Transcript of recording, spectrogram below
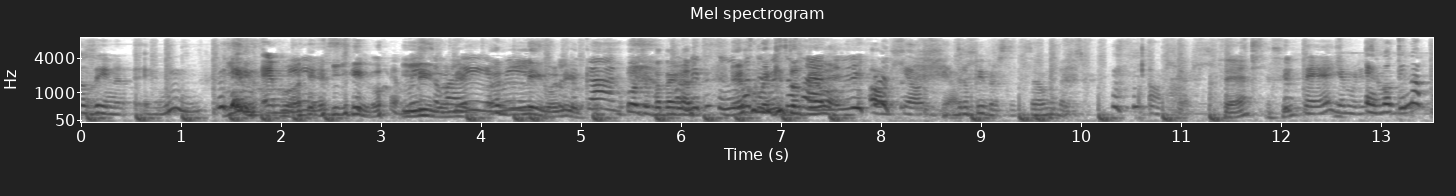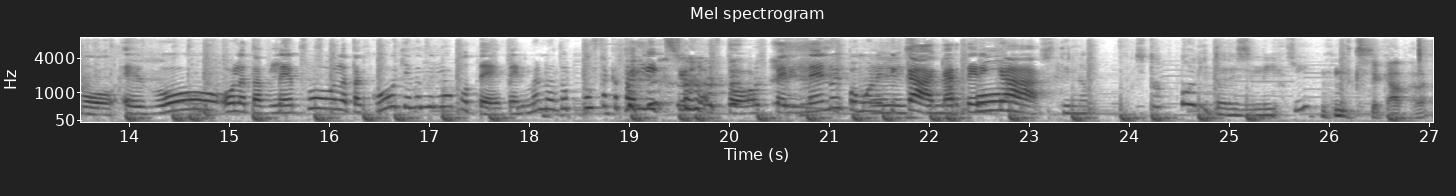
Στο δίνω. Ε, μ. Λίγο, Εμείς. λίγο, Εμείς λίγο, σοβαροί, λίγο, εμείς. λίγο, Ούτε λίγο. καν. Όσο πατάγα, Πολύ τη στιγμή είμαστε έχουμε εμείς και το σοβαροί. Θεό. Όχι, όχι, όχι. Ντροπή μπροστά του Θεού, μην τα λες. όχι, όχι. Θεέ, εσύ; Τε, για μιλήσω. Εγώ τι να πω, εγώ όλα τα βλέπω, όλα τα ακούω και δεν μιλάω ποτέ. Περιμένω εδώ πού θα καταλήξει όλο αυτό. Περιμένω υπομονετικά, Ε, στην καρτερικά. απο- Στην απο- στο απόλυτο ρεζιλίκι. Ξεκάθαρα.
